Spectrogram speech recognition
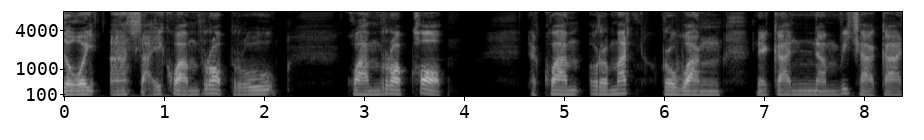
โดยอาศัยความรอบรู้ ความรอบคอบ และความระมัดระวังในการนำวิชาการ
